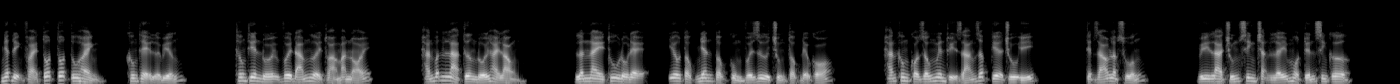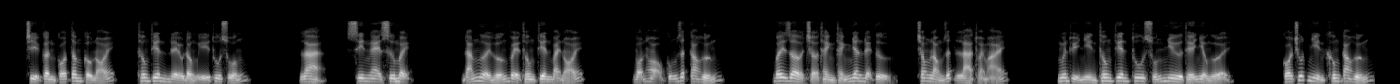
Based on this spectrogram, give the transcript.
Nhất định phải tốt tốt tu hành, không thể lười biếng. Thông thiên đối với đám người thỏa mãn nói. Hắn vẫn là tương đối hài lòng. Lần này thu đồ đệ, yêu tộc nhân tộc cùng với dư chủng tộc đều có. Hắn không có giống nguyên thủy dáng dấp kia chú ý. Tiết giáo lập xuống vì là chúng sinh chặn lấy một tuyến sinh cơ. Chỉ cần có tâm cầu nói, thông thiên đều đồng ý thu xuống. Là, xin nghe sư mệnh. Đám người hướng về thông thiên bài nói. Bọn họ cũng rất cao hứng. Bây giờ trở thành thánh nhân đệ tử, trong lòng rất là thoải mái. Nguyên thủy nhìn thông thiên thu xuống như thế nhiều người. Có chút nhìn không cao hứng,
